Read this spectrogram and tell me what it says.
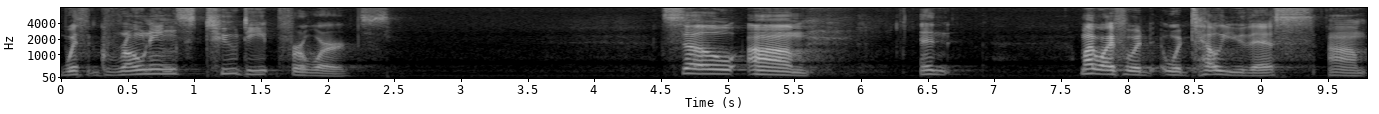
with groanings too deep for words. So, um, and my wife would, would tell you this, um,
